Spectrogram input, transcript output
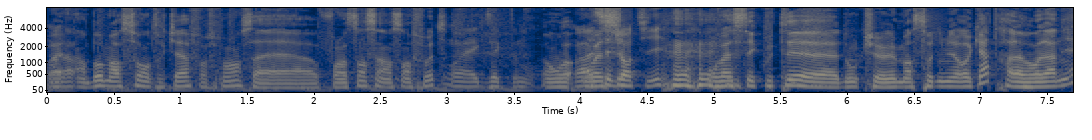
Un beau morceau en tout cas, franchement. Ça, pour l'instant, c'est un sans faute. Ouais, exactement. c'est gentil. on va s'écouter euh, donc euh, le morceau numéro 4 à l'avant-dernier.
